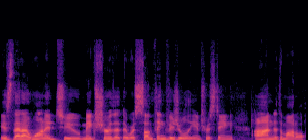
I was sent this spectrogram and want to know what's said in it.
is that I wanted to make sure that there was something visually interesting on the model.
